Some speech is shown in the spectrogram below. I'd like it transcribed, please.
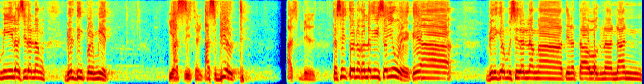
humingi lang sila ng building permit. yes, as, Mr. As built. As built. Kasi ito nakalagay sa iyo eh. Kaya binigyan mo sila ng ah, tinatawag na non,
